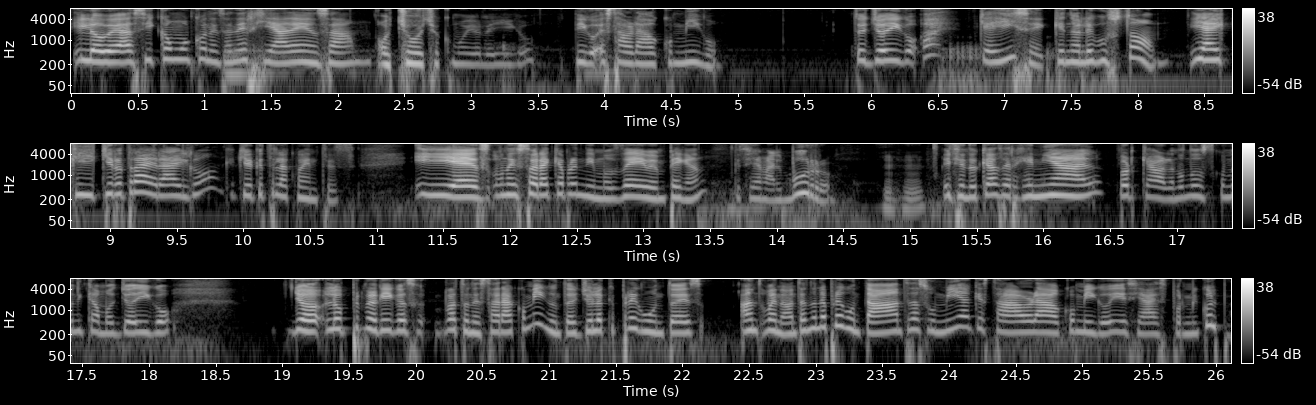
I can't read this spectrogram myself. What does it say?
y lo veo así como con esa energía densa, o chocho, como yo le digo, digo, está bravo conmigo. Entonces yo digo, "Ay, ¿qué hice? Que no le gustó. Y aquí quiero traer algo que quiero que te la cuentes. Y es una historia que aprendimos de Eben Pegan, que se llama El Burro. Ujú. Y siento que va a ser genial, porque ahora no nos comunicamos. Yo digo, yo lo primero que digo es, ratón estará conmigo. Entonces yo lo que pregunto es, an- bueno, antes no le preguntaba, antes asumía que estaba bravo conmigo y decía, "Ah, es por mi culpa.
